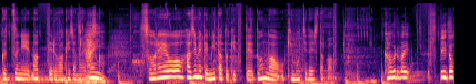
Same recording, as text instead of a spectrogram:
グッズになってるわけじゃないですか、はい。それを初めて見た時ってどんなお気持ちでしたか？薫はスピード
